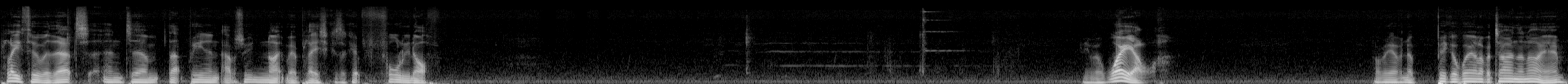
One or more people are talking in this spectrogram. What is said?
playthrough with that and um, that being an absolute nightmare place because I kept falling off. a whale! Probably having a bigger whale of a time than I am.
